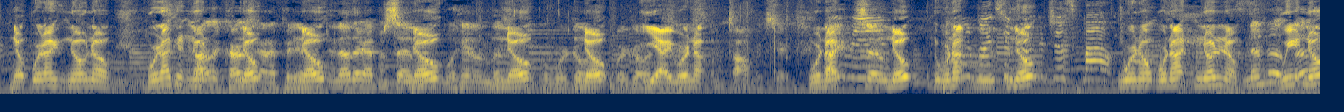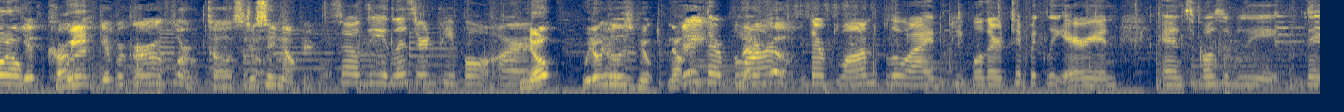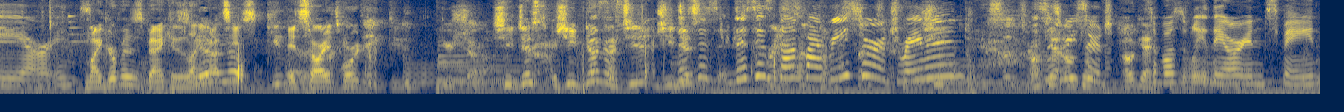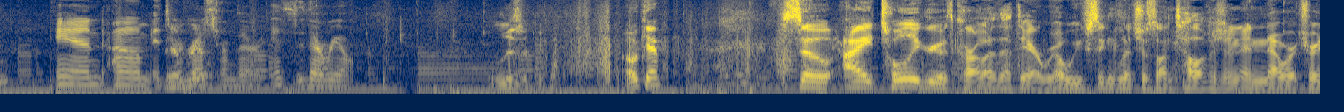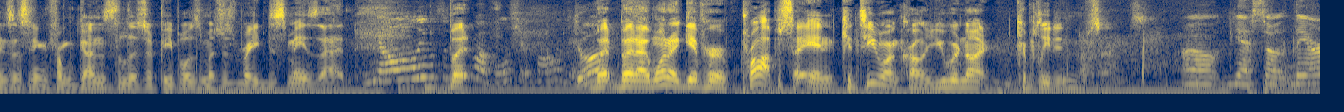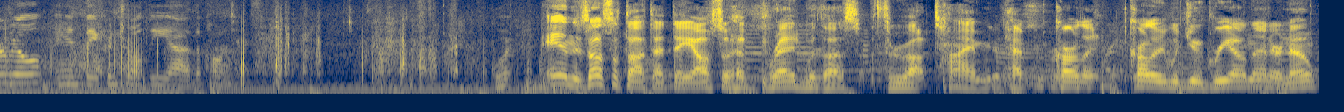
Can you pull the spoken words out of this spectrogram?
Nope, we're not. No, no, we're not gonna. No, Carla Carla's nope, got an opinion. nope. Another episode. Nope. We'll, we'll hit on lizard Nope. people. We're going. Nope. We're going. Yeah, we're not- topics here. We're not. Alright, so Nope, we're not. Like Nope, talk just about we're no. We're not. No, no, no. No, no, We no. no, no. Give Carla, we give her girl a floor. Tell us about Just say no. People. So the lizard people are. nope. We don't know do lizard people. No. Hey, They're let her go. blonde. They're blonde, blue-eyed people. They're typically Aryan, and supposedly they are in. My girlfriend is Hispanic and is like No, no, no. Nazis. Keep It's sorry, it's fucking word. thing, dude. You're shut up. She just she no no she she This just is this is Right, done by research. Raymond. This Okay, is okay, research. okay. Supposedly they are in Spain, and um, it's They're progressed real. from there. It's they're real. lizard people. Okay. So I totally agree with Carla that they are real. We've seen glitches on television, and now we're transitioning from guns to lizard people. As much as Ray dismays that, Y'all only But- talk about bullshit politics. but but I want to give her props and continue on, Carla. You were not completed in your sentence. Oh yes, so they are real, and they control the uh, the politics. What? And there's also thought that they also have bred with us throughout time. Have Carla, Carla, would you agree on that or no?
